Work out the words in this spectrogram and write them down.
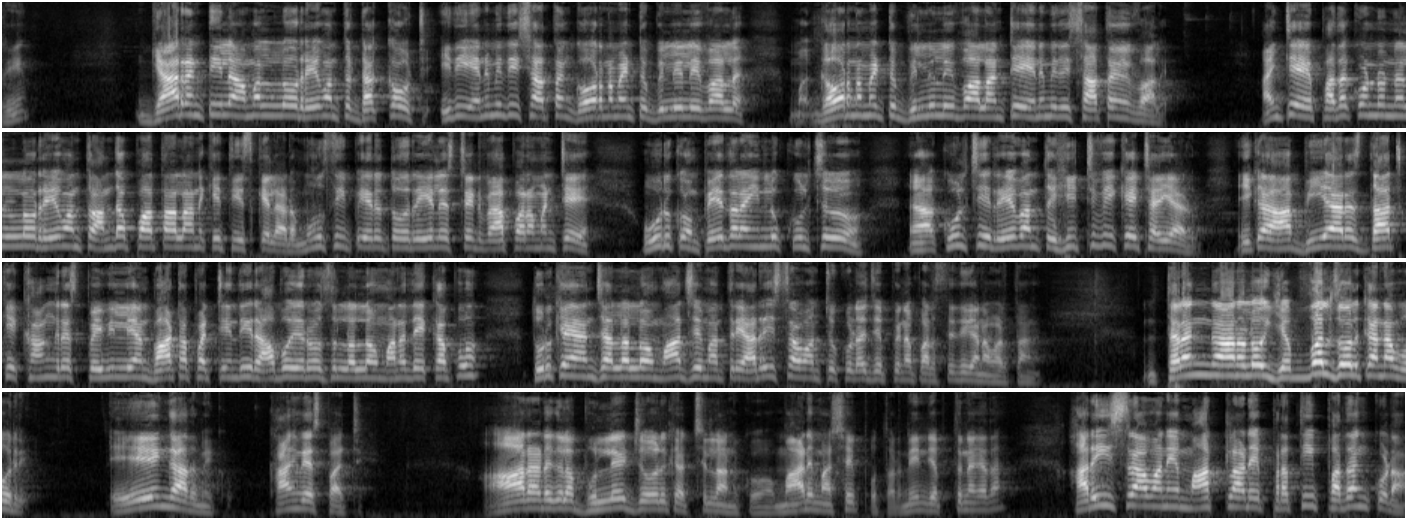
గ్యారంటీల అమలులో రేవంత్ డక్అవుట్ ఇది ఎనిమిది శాతం గవర్నమెంట్ బిల్లులు ఇవ్వాలి. గవర్నమెంట్ బిల్లులు ఇవ్వాలంటే ఎనిమిది శాతం ఇవ్వాలి. అంటే పదకొండు నెలల్లో రేవంత్ అందపాతాలానికి తీసుకెళ్ళాడు. మూసీ పేరుతో రియల్ ఎస్టేట్ వ్యాపారం అంటే ఊరుకోం. పేదల ఇండ్లు కూల్చు కూల్చి రేవంత్ హిట్ వికెట్ అయ్యాడు. ఇక బీఆర్ఎస్ దాచ్కి కాంగ్రెస్ పెవిలియన్ బాట పట్టింది. రాబోయే రోజులలో మనదే కప్పు. తుర్కయాంజాలలో మాజీ మంత్రి హరీష్ రావు అంటూ కూడా చెప్పిన పరిస్థితి కనబడుతుంది. తెలంగాణలో ఎవ్వరు జోలికన్నా ఊరి ఏం కాదు మీకు. కాంగ్రెస్ పార్టీ. ఆరడుగుల బుల్లెట్ జోలికి వచ్చిల్లు అనుకో మాడి మసైపోతారు. నేను చెప్తున్నా కదా హరీష్ రావు అనే మాట్లాడే ప్రతి పదం కూడా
